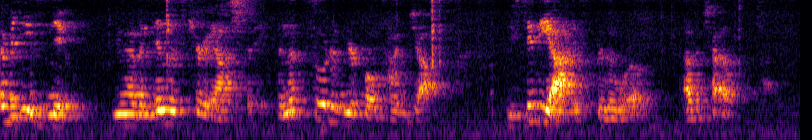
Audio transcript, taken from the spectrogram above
everything's new. You have an endless curiosity, and that's sort of your full-time job. You see the eyes through the world of a child's eyes.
